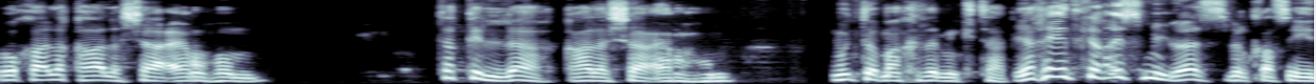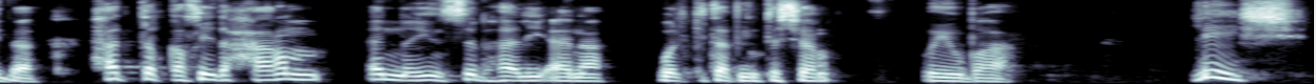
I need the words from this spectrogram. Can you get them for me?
وقال قال شاعرهم. اتق الله قال شاعرهم. وأنت ماخذها من كتاب. يا أخي اذكر اسمي بس بالقصيدة. حتى القصيدة حرام انه ينسبها لي أنا. والكتاب ينتشر ويباع. ليش؟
